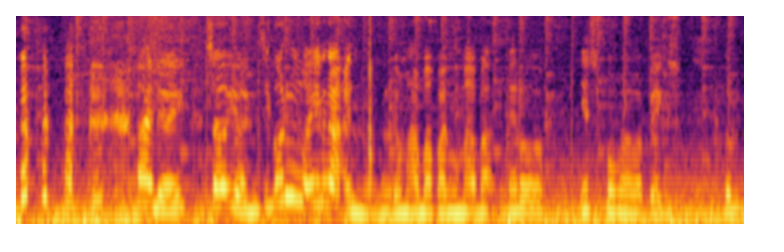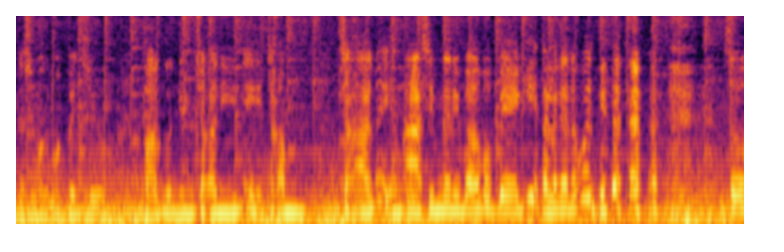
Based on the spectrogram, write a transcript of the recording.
anyway, so yun, siguro, ayun nga, humaba pa humaba. Pero, yes po Mama Pegs, tulad na si Mama Pegs yun. Pagod din siya kanina eh. Tsaka, tsaka ano eh, ang asim na ni Mama Peggy, talaga naman eh. so,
